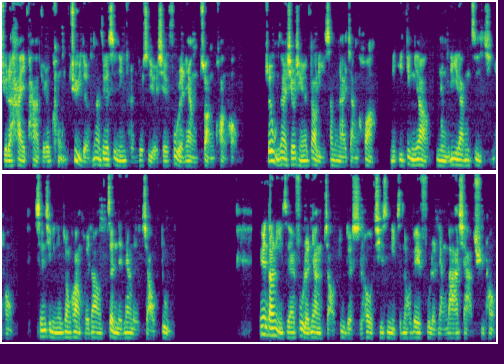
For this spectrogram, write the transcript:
觉得害怕，觉得恐惧的，那这个事情可能就是有一些负能量状况，哈。所以我们在修行的道理上面来讲的话，你一定要努力让自己，哈，身心灵的状况回到正能量的角度。因为当你在负能量角度的时候，其实你真的会被负能量拉下去，哈。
